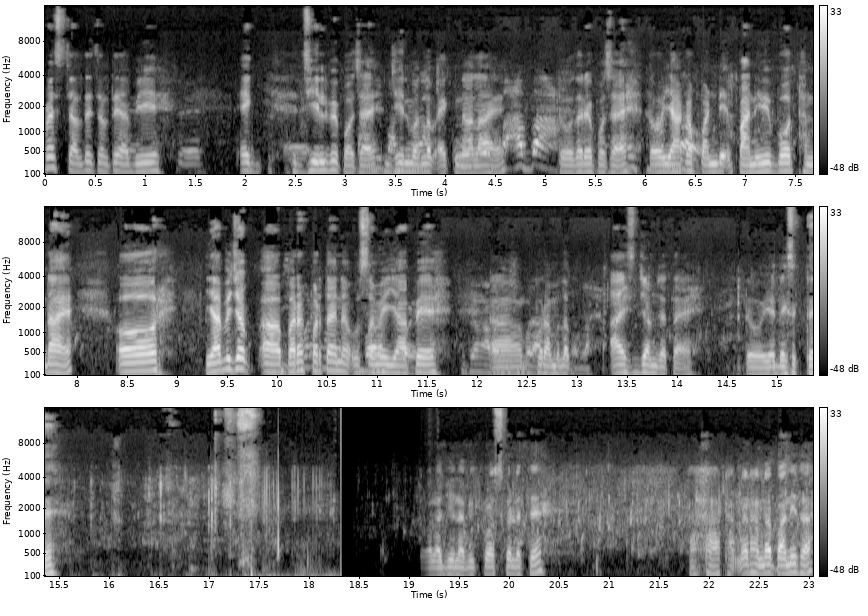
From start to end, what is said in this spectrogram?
फ्रेंड्स चलते चलते अभी एक झील पे पहुँचा है। झील मतलब एक नाला है तो उधर पहुँचा है। तो यहाँ का पानी भी बहुत ठंडा है। और यहाँ पे जब बर्फ़ पड़ता है ना, उस समय यहाँ पे पूरा मतलब आइस जम जाता है। तो ये देख सकते हैं। वाला झील अभी क्रॉस कर लेते हैं। हाँ ठंडा ठंडा पानी था।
